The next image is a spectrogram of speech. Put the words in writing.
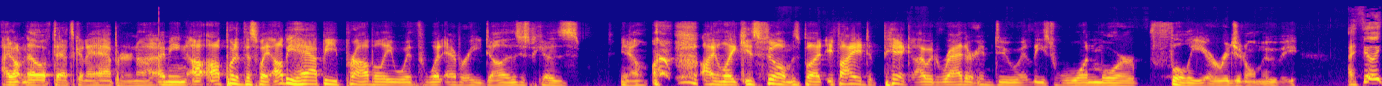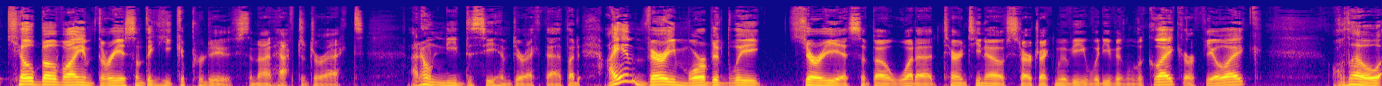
I don't know if that's going to happen or not. I mean, I'll, I'll, put it this way: I'll be happy probably with whatever he does, just because you know, I like his films, but if I had to pick, I would rather him do at least one more fully original movie. I feel like Kill Bill Volume 3 is something he could produce and not have to direct. I don't need to see him direct that, but I am very morbidly curious about what a Tarantino Star Trek movie would even look like or feel like. Although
